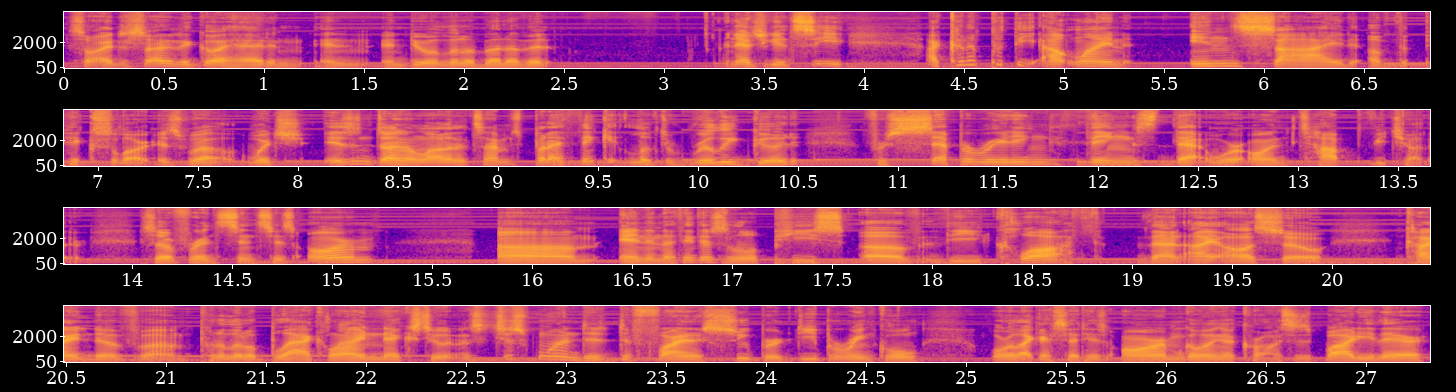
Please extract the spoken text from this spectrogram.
so I decided to go ahead and, and, and do a little bit of it. And as you can see, I kind of put the outline inside of the pixel art as well, which isn't done a lot of the times, but I think it looked really good for separating things that were on top of each other. So for instance, his arm, um, and then I think there's a little piece of the cloth that I also kind of um, put a little black line next to it. I just wanted to define a super deep wrinkle, or like I said, his arm going across his body there.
